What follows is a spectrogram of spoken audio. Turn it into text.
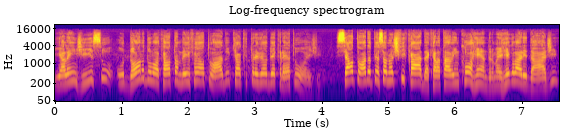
e além disso, o dono do local também foi autuado, que é o que prevê o decreto hoje. Se autuada a pessoa notificada que ela estava incorrendo numa irregularidade,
